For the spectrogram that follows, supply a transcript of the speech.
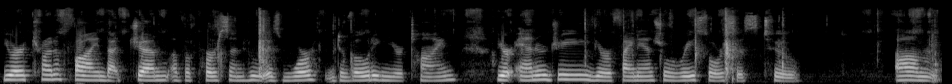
You are trying to find that gem of a person who is worth devoting your time, your energy, your financial resources to. Um,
